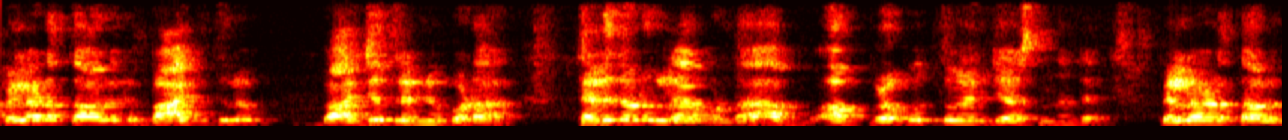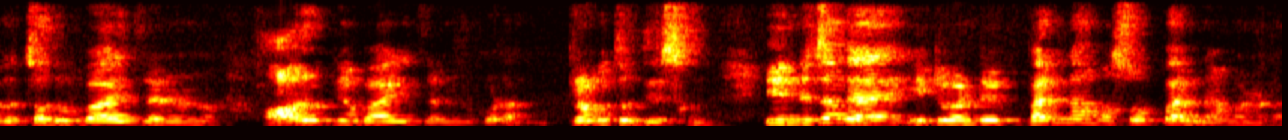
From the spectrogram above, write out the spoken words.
పిల్లల తాలూకు బాధ్యతలు బాధ్యతలన్నీ కూడా తల్లిదండ్రులు లేకుండా ఆ- ప్రభుత్వం ఏం చేస్తుందంటే పిల్లల తాలూకు చదువు బాధ్యతలను ఆరోగ్య బాధ్యతలను కూడా ప్రభుత్వం తీసుకుంది ఇది నిజంగా ఇటువంటి పరిణామం సుపరిణామం అన్నమాట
